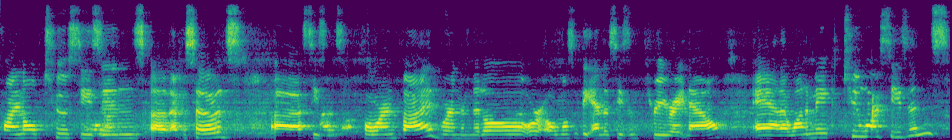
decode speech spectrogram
final two seasons of episodes, uh, seasons four and five. We're in the middle or almost at the end of season three right now, and I want to make two more seasons.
